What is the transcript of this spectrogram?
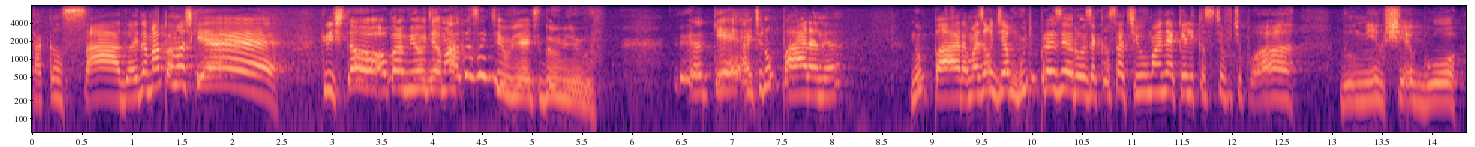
Tá cansado. Ainda mais para nós que é cristão, para mim é o dia mais cansativo, gente, domingo. É que a gente não para, né? Não para. Mas é um dia muito prazeroso. É cansativo, mas não é aquele cansativo tipo, ah, domingo chegou.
